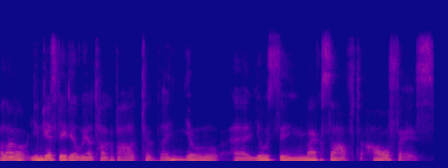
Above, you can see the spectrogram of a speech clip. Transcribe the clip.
Hello, in this video we'll talk about when you uh, using Microsoft Office.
